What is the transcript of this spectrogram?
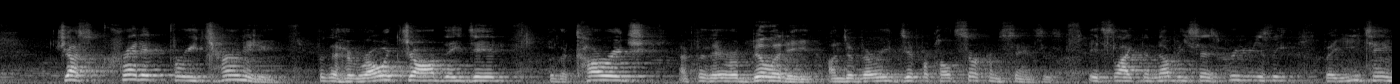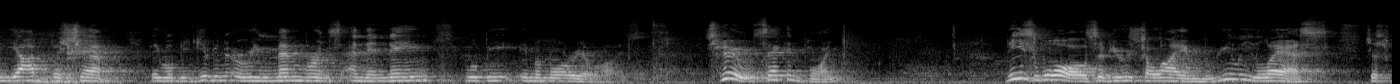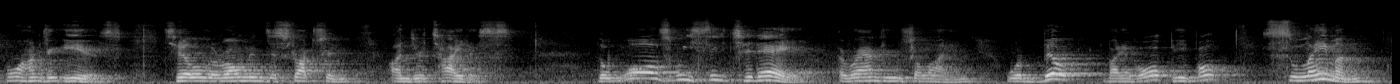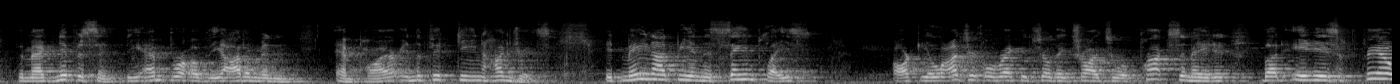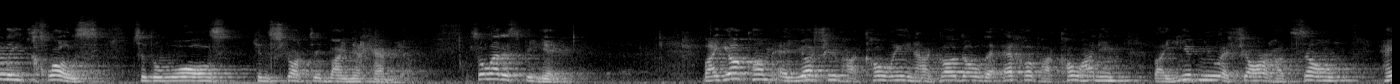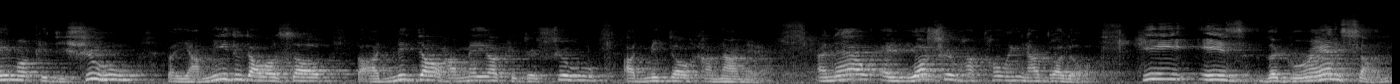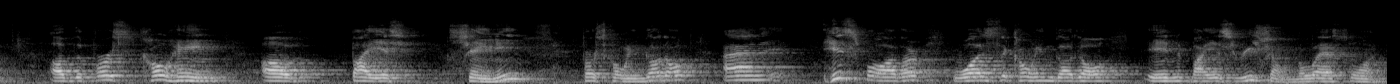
just credit for eternity, for the heroic job they did, for the courage, and for their ability under very difficult circumstances. It's like the Navi says previously, Vayitain Yad Vashem. They will be given a remembrance and their name will be immemorialized. Two, second point, these walls of Jerusalem really last just 400 years till the Roman destruction under Titus. The walls we see today around Jerusalem were built by, of all people, Suleiman the Magnificent, the emperor of the Ottoman Empire in the 1500s. It may not be in the same place. Archaeological records show they tried to approximate it, but it is fairly close to the walls constructed by Nehemiah. So let us begin. Vayokom Elioshiv HaKohen HaGadol ve'echov HaKohanim vayibnu Eshar Hatzon Hema Kedishuhu vayamidu dalosav va'ad Migdal Hameya Kedishuhu ad Migdal Chananel. And now Elioshiv HaKohen HaGadol. He is the grandson of the first Kohen of Bayis Sheni, first Kohen Gadol, and his father was the Kohen Gadol in Bayis Rishon, the last one.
